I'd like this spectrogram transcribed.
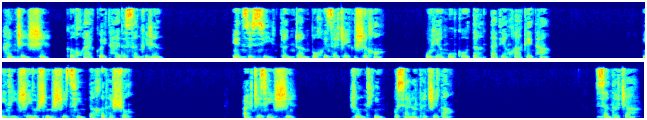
还真是各怀鬼胎的三个人。袁子熙断断不会在这个时候无缘无故的打电话给他，一定是有什么事情要和他说。而这件事，荣婷不想让他知道。想到这儿，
